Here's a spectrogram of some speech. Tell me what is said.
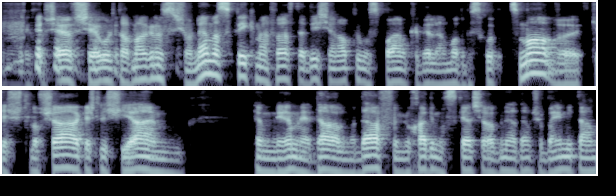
אני חושב ש Ultra Magnus שונה מספיק מה First Edition Optimus Prime כדי לעמוד בזכות עצמו, וכשלושה, כשלישייה הם, הם נראים נהדר על מדף, במיוחד עם ה scale של הבני אדם שבאים איתם,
